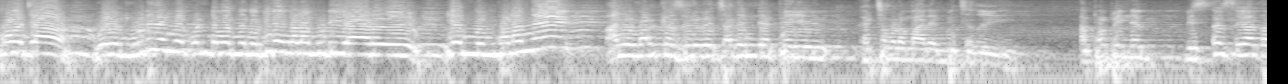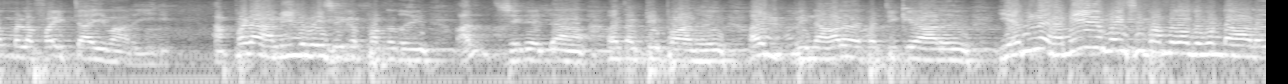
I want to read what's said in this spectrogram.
ഹോജ ഒരു മുടി തന്നെ കൊണ്ടുവന്ന നിബിധങ്ങളെ മുടിയാണ് എന്നും പറഞ്ഞ് അത് വർക്കസിൽ വെച്ച് അതിന്റെ പേരിൽ കച്ചവടം ആരംഭിച്ചത്. അപ്പൊ പിന്നെ ബിസിനസ്സുകാർ തമ്മിലുള്ള ഫൈറ്റായി മാറി. അപ്പോഴാ അമീർ പൈസയൊക്കെ പറഞ്ഞത് അത് ശരിയല്ല അത് തട്ടിപ്പാണ് അത് പിന്നെ ആളെ പറ്റിക്കുകയാണ് എന്ന് അമീർ പൈസ പറഞ്ഞത് അതുകൊണ്ടാണ്.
